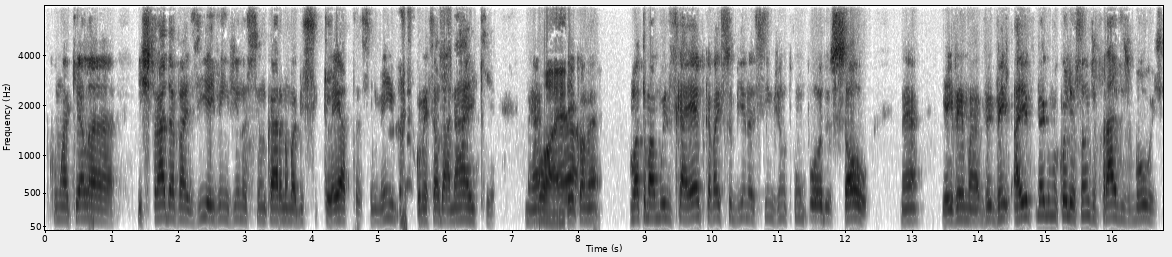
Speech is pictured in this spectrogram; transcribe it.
com aquela estrada vazia e vem vindo assim um cara numa bicicleta, assim, meio comercial da Nike, né? Pô, é. Come... bota uma música épica, vai subindo assim junto com o pôr do sol, né? E aí vem uma, vem, aí pega uma coleção de frases boas.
